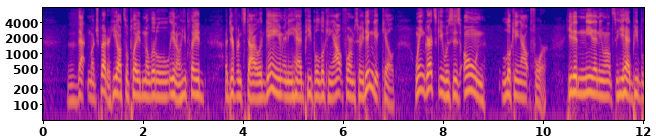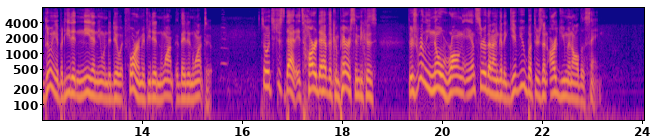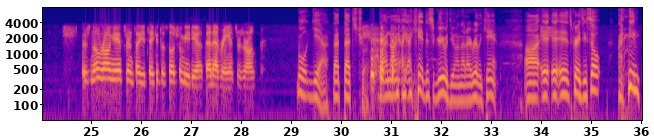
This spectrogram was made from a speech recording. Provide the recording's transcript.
that much better. He also played in a little, you know, he played a different style of game and he had people looking out for him so he didn't get killed. Wayne Gretzky was his own looking out for. He didn't need anyone else. He had people doing it, but he didn't need anyone to do it for him if he didn't want if they didn't want to. So it's just that. It's hard to have the comparison because there's really no wrong answer that I'm going to give you, but there's an argument all the same. There's no wrong answer until you take it to social media. Then every answer's wrong. Well, yeah, that that's true. and I, I can't disagree with you on that. I really can't. Uh, it, it, it's crazy. So, I mean,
